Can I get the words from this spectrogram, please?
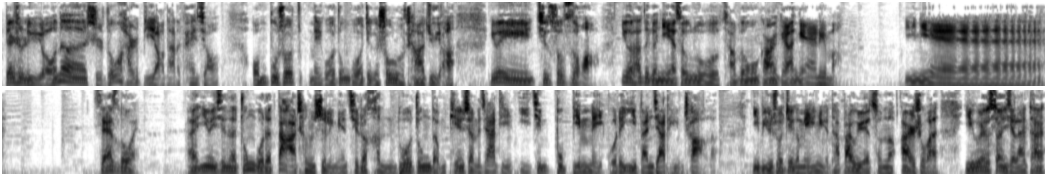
但是旅游呢始终还是比较大的开销。我们不说美国中国这个收入差距啊，因为其实说实话，因为她这个年收入差不多我刚才给她按的嘛。一年三十多万，哎，因为现在中国的大城市里面，其实很多中等偏上的家庭已经不比美国的一般家庭差了。你比如说这个美女，她八个月存了二十万，一个月算下来，她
